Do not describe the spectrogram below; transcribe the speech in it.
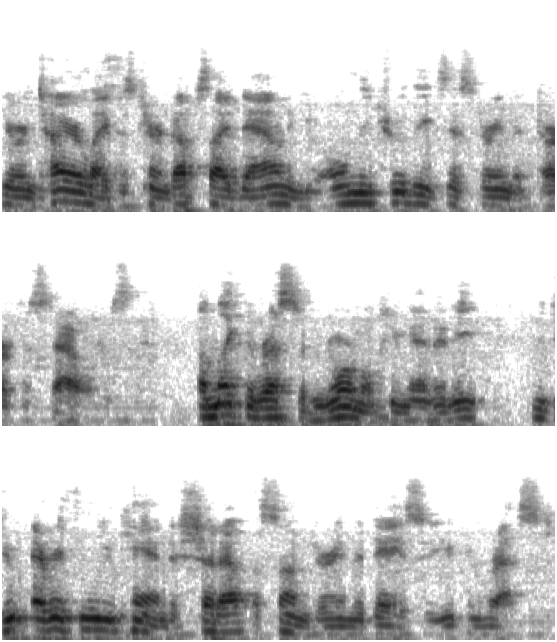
your entire life is turned upside down, and you only truly exist during the darkest hours. Unlike the rest of normal humanity, you do everything you can to shut out the sun during the day so you can rest,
